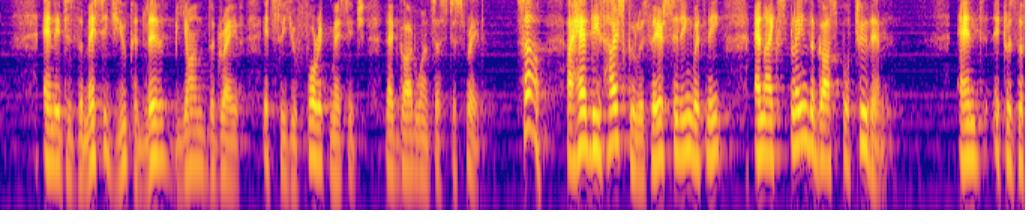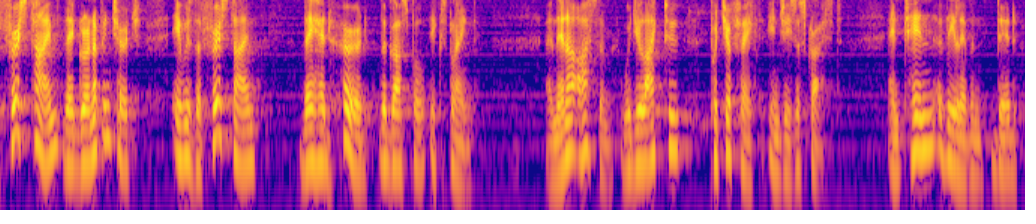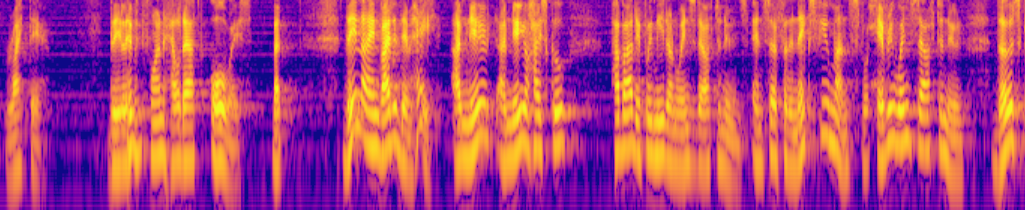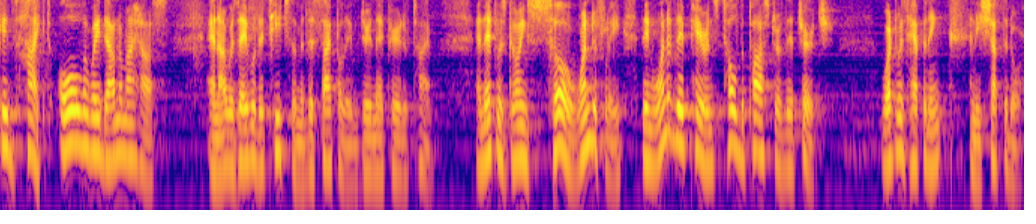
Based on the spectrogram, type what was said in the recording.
And it is the message you can live beyond the grave. It's the euphoric message that God wants us to spread. So, I had these high schoolers there sitting with me, and I explained the gospel to them. And it was the first time they'd grown up in church, it was the first time they had heard the gospel explained. And then I asked them, Would you like to put your faith in Jesus Christ? And 10 of the 11 did right there. The 11th one held out always. But then I invited them, Hey, I'm near, I'm near your high school. How about if we meet on Wednesday afternoons? And so for the next few months, for every Wednesday afternoon, those kids hiked all the way down to my house, and I was able to teach them and disciple them during that period of time. And that was going so wonderfully. Then one of their parents told the pastor of their church what was happening, and he shut the door.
